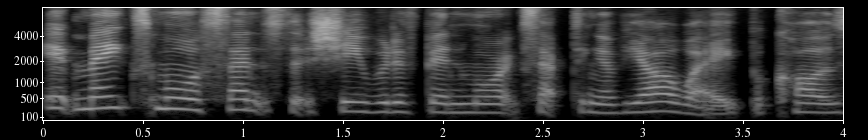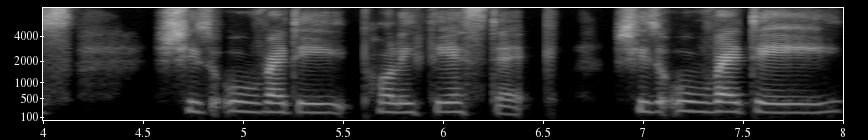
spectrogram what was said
It makes more sense that she would have been more accepting of Yahweh because she's already polytheistic. She's already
